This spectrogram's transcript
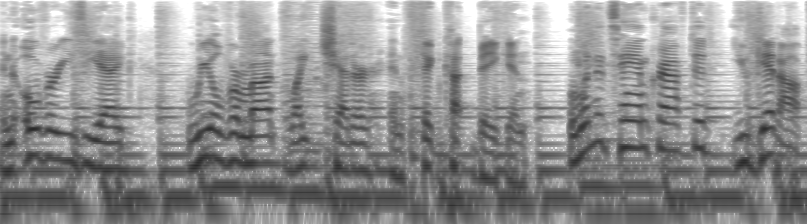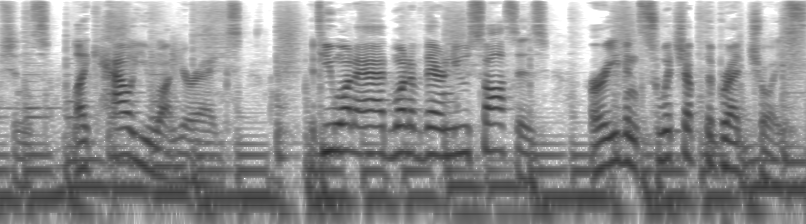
an over easy egg, real Vermont white cheddar, and thick cut bacon. And when it's handcrafted, you get options, like how you want your eggs. If you want to add one of their new sauces, or even switch up the bread choice,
